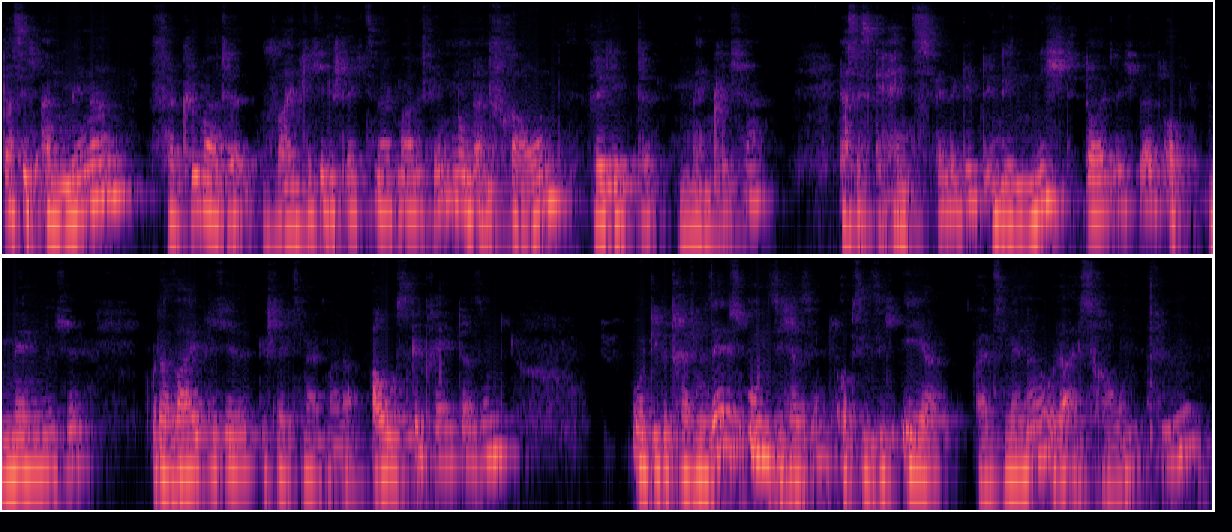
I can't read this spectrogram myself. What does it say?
Dass sich an Männern verkümmerte weibliche Geschlechtsmerkmale finden und an Frauen Relikte männlicher, dass es Grenzfälle gibt, in denen nicht deutlich wird, ob männliche oder weibliche Geschlechtsmerkmale ausgeprägter sind und die Betreffenden selbst unsicher sind, ob sie sich eher als Männer oder als Frauen fühlen,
